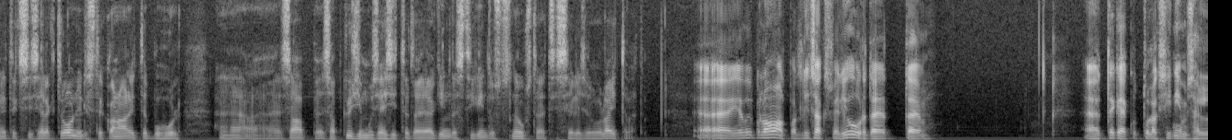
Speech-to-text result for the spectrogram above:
näiteks siis elektrooniliste kanalite puhul äh, saab, saab küsimusi esitada ja kindlasti kindlustusnõustajad siis sellisel juhul aitavad Äh, ja võib-olla omalt poolt lisaks veel juurde, et tegelikult tuleks inimesel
